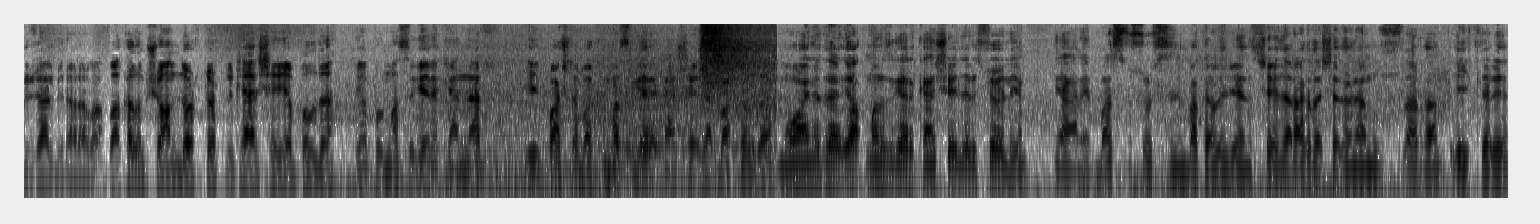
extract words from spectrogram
güzel bir araba. Bakalım şu an dört dörtlük her şey yapıldı. Yapılması gerekenler, ilk başta bakılması gereken şeyler bakıldı. Muayenede yapmanız gereken şeyleri söyleyeyim. Yani basit usul sizin bakabileceğiniz şeyler. Arkadaşlar önemli hususlardan ilkleri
